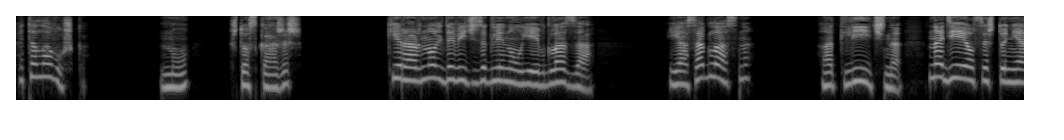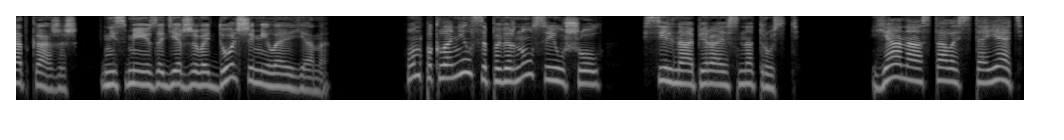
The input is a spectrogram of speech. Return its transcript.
это ловушка? «Ну, что скажешь?» Кир Арнольдович заглянул ей в глаза. «Я согласна». «Отлично! Надеялся, что не откажешь. Не смею задерживать дольше, милая Яна». Он поклонился, повернулся и ушел, сильно опираясь на трость. Яна осталась стоять,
